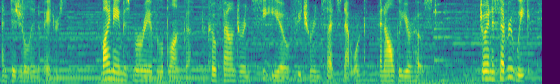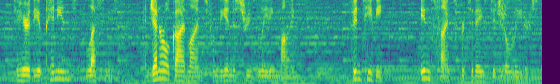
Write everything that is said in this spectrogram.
and digital innovators. My name is Maria Villablanca, the co founder and CEO of Future Insights Network, and I'll be your host. Join us every week to hear the opinions, lessons, and general guidelines from the industry's leading minds. FinTV, insights for today's digital leaders.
